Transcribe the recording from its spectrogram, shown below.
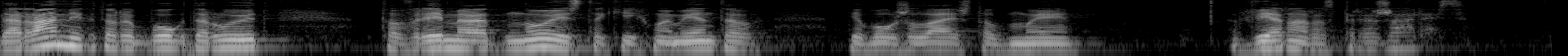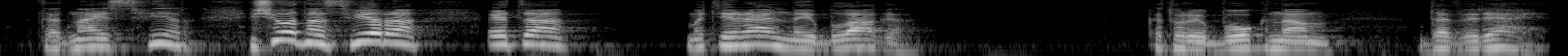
дарами, которые Бог дарует, то время одно из таких моментов, где Бог желает, чтобы мы верно распоряжались. Это одна из сфер. Еще одна сфера – это материальные блага, которые Бог нам доверяет.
